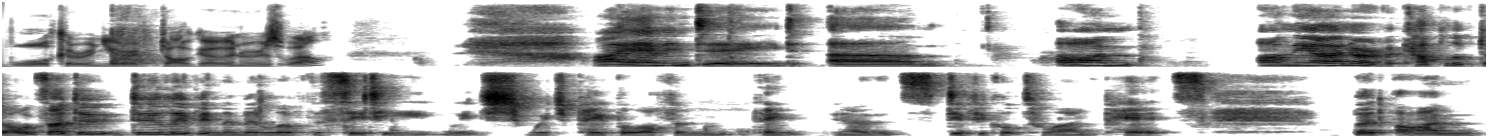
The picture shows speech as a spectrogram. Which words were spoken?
walker and you're a dog owner as well. I am indeed. Um, I'm I'm the owner of a couple of dogs. I do do live in the middle of the city, which which people often think you know it's difficult to own pets. But I'm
